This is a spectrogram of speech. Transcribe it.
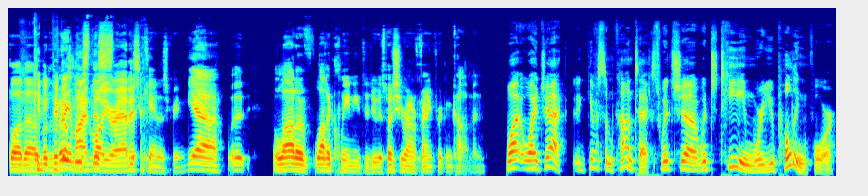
But uh, Can but you pick very up mine least, while you're at this it? can is green. Yeah, a lot of a lot of cleaning to do, especially around Frankford and Cottman. Why, why, Jack? Give us some context. Which uh, which team were you pulling for?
